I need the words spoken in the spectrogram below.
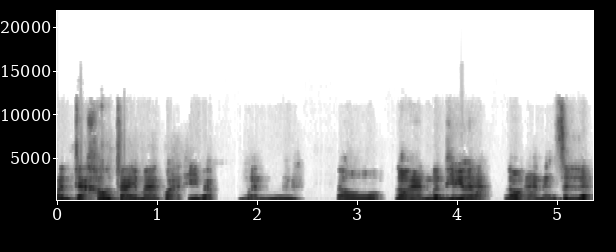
มันจะเข้าใจมากกว่าที่แบบเหมือน เราเราอ่านเหมือนที่พี่ว่าเราอ่านหนังสืออะ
